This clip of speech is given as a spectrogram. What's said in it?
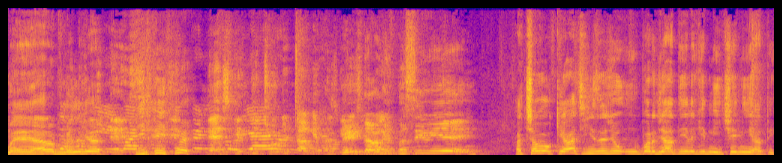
मैं यार अब मिल गया। छोटी टांगे फंस गई। टांगे फंसी हुई है। अच्छा वो क्या चीज़ है जो ऊपर जाती है लेकिन नीचे नहीं आती?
